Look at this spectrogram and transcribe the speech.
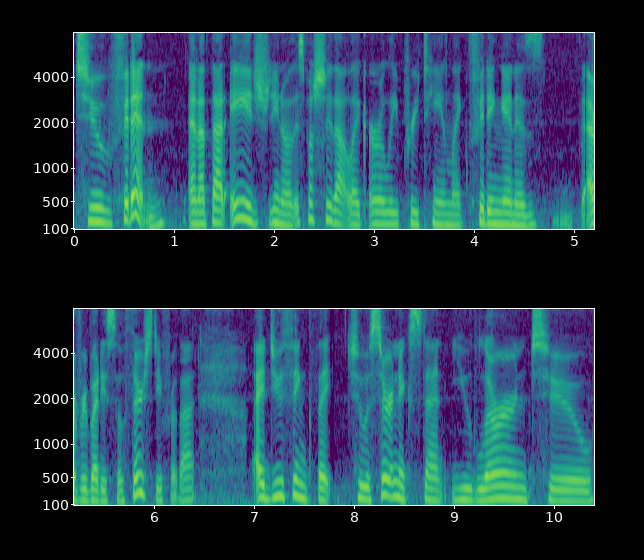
to fit in. And at that age, you know, especially that like early preteen, like fitting in is everybody's so thirsty for that. I do think that to a certain extent, you learn to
